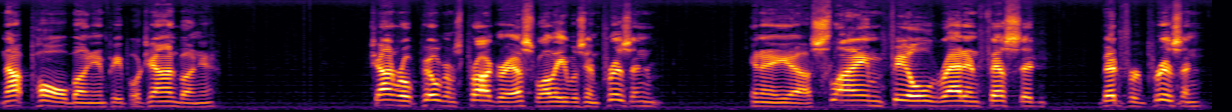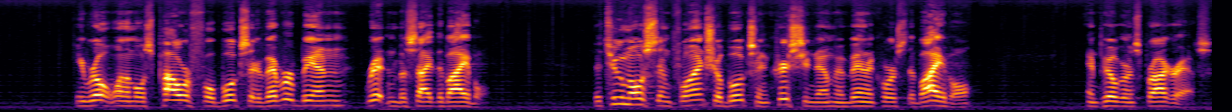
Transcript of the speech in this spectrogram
not Paul Bunyan, people, John Bunyan. John wrote Pilgrim's Progress while he was in prison in a uh, slime filled, rat infested Bedford prison. He wrote one of the most powerful books that have ever been written beside the Bible. The two most influential books in Christendom have been, of course, the Bible and Pilgrim's Progress.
